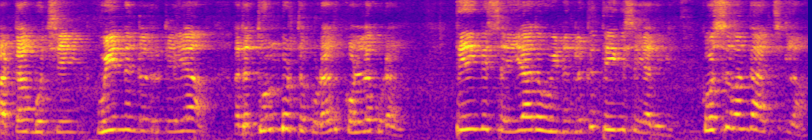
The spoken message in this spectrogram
பட்டாம்பூச்சி உயிரினங்கள் இருக்கு இல்லையா? அதை துன்புறுத்தக்கூடாது கொல்லக்கூடாது. தீங்கு செய்யாத உயிரினங்களுக்கு தீங்கு செய்யாதீங்க. கொசு வந்து அடிச்சுக்கலாம்.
